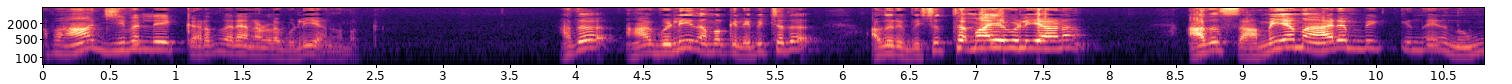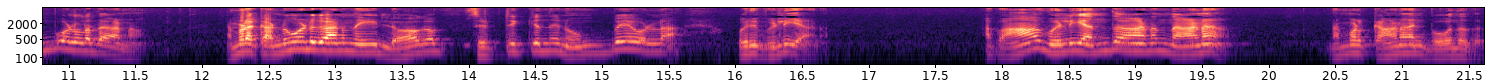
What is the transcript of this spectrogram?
അപ്പോൾ ആ ജീവനിലേക്ക് കടന്നു വരാനുള്ള വിളിയാണ് നമുക്ക്. അത് ആ വിളി നമുക്ക് ലഭിച്ചത് അതൊരു വിശുദ്ധമായ വിളിയാണ്. അത് സമയം ആരംഭിക്കുന്നതിന് മുമ്പുള്ളതാണ്. നമ്മുടെ കണ്ണുകൊണ്ട് കാണുന്ന ഈ ലോകം സൃഷ്ടിക്കുന്നതിന് മുമ്പേ ഉള്ള ഒരു വിളിയാണ്. അപ്പോൾ ആ വിളി എന്താണെന്നാണ് നമ്മൾ കാണാൻ പോകുന്നത്.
